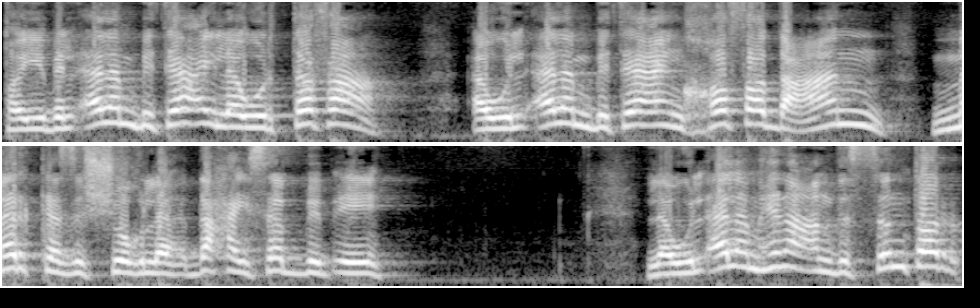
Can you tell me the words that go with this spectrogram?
طيب القلم بتاعي لو ارتفع أو القلم بتاعي انخفض عن مركز الشغله ده هيسبب إيه؟ لو القلم هنا عند السنتر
